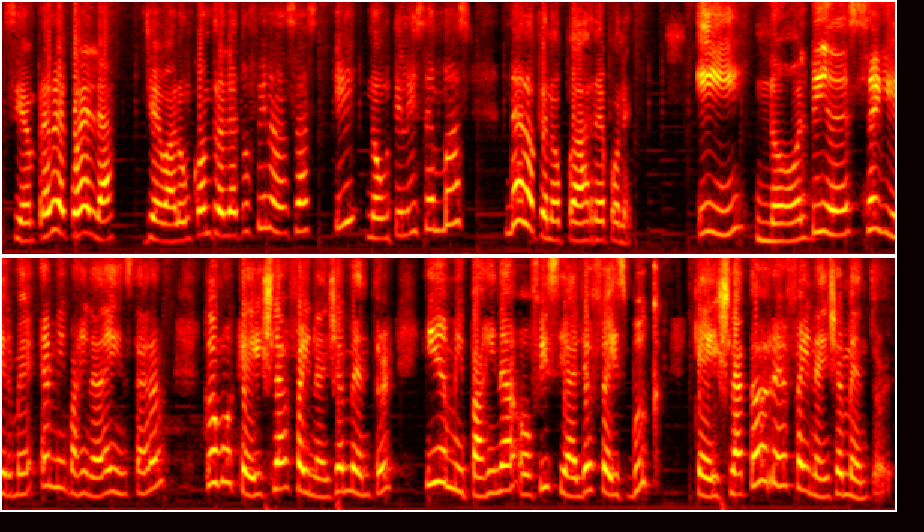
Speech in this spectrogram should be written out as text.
Siempre recuerda llevar un control de tus finanzas y no utilices más de lo que no puedas reponer. Y no olvides seguirme en mi página de Instagram como Keishla Financial Mentor y en mi página oficial de Facebook, Keishla Torre Financial Mentor.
